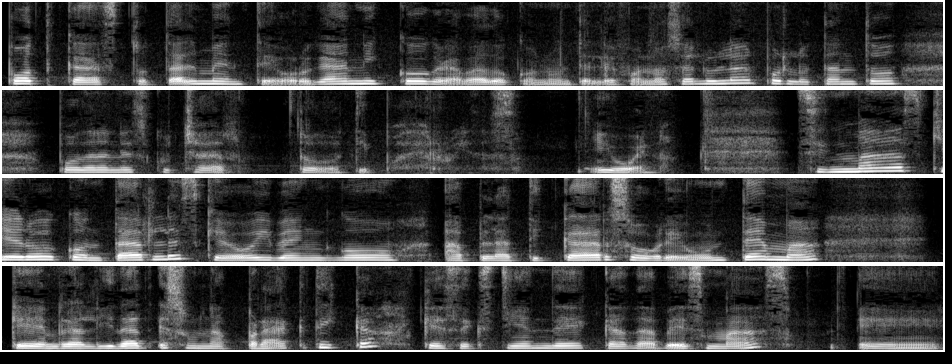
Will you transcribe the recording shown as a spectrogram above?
podcast totalmente orgánico grabado con un teléfono celular, por lo tanto podrán escuchar todo tipo de ruidos. Y bueno, sin más quiero contarles que hoy vengo a platicar sobre un tema que en realidad es una práctica que se extiende cada vez más eh,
